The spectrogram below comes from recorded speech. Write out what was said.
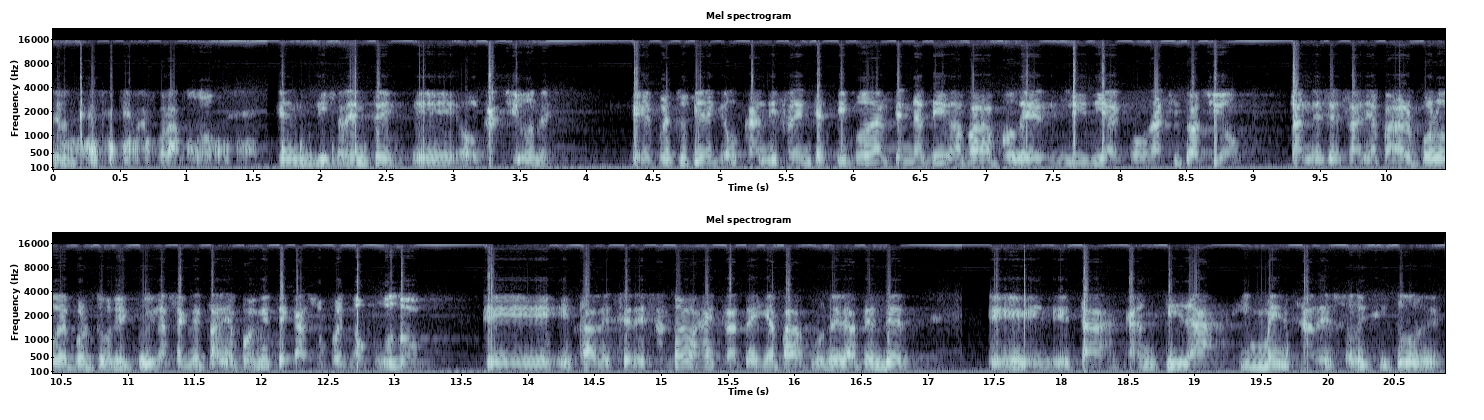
el sistema colapsó en diferentes eh, ocasiones. Eh, pues tú tienes que buscar diferentes tipos de alternativas para poder lidiar con una situación tan necesaria para el pueblo de Puerto Rico. Y la secretaria, pues en este caso, pues no pudo eh, establecer esas nuevas estrategias para poder atender eh, esta cantidad inmensa de solicitudes.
